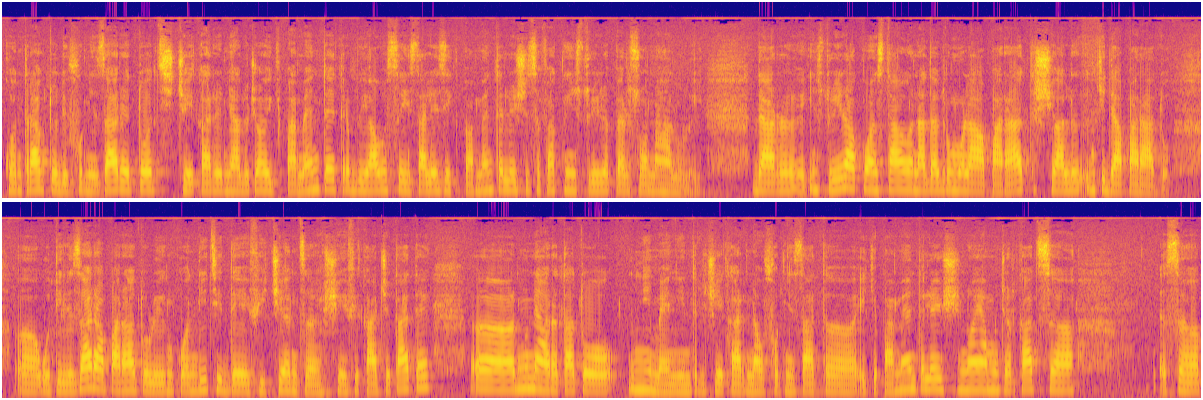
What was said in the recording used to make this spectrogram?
contractul de furnizare toți cei care ne aduceau echipamente trebuiau să instaleze echipamentele și să facă instruire personalului. Dar instruirea consta în a da drumul la aparat și a închide aparatul. Utilizarea aparatului în condiții de eficiență și eficacitate nu ne-a arătat-o nimeni dintre cei care ne-au furnizat echipamentele și noi am încercat să să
